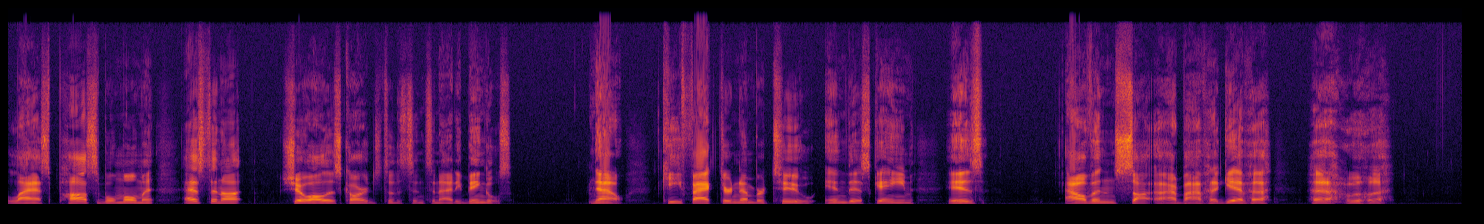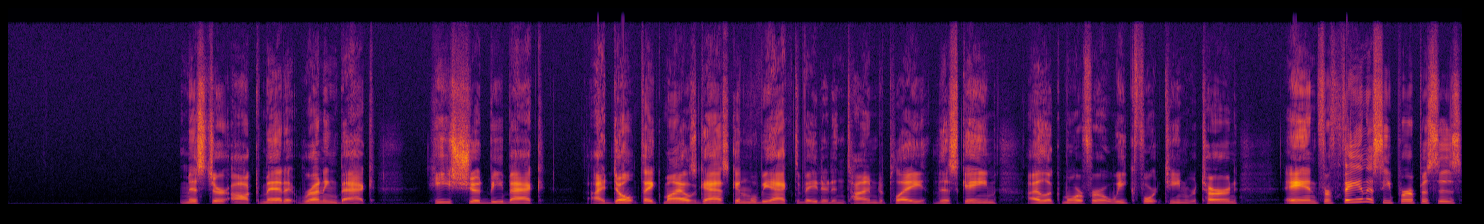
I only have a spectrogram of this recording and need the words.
last possible moment as to not show all his cards to the Cincinnati Bengals. Now, key factor number two in this game is Alvin Sa- uh, uh, uh, Mr. Ahmed at running back. He should be back. I don't think Myles Gaskin will be activated in time to play this game. I look more for a week 14 return. And for fantasy purposes,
